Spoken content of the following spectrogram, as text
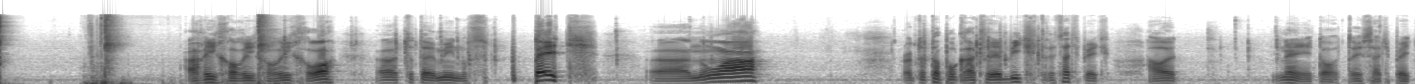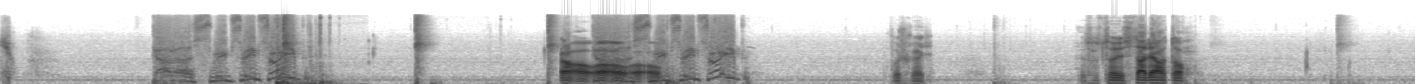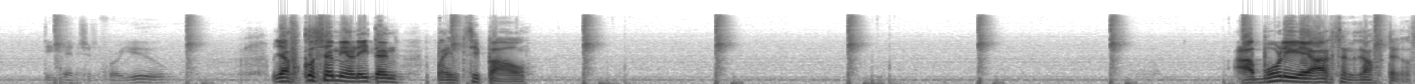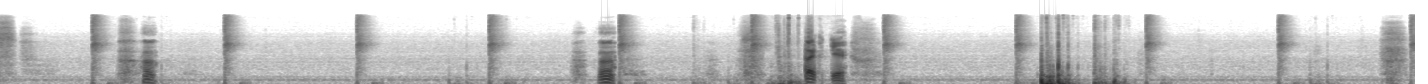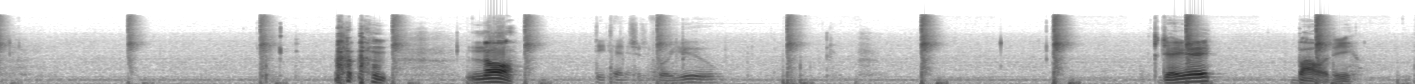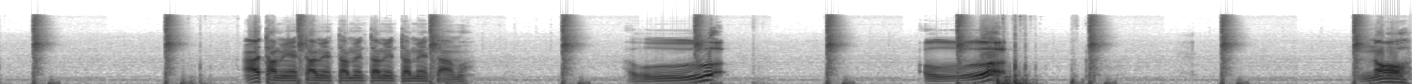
A rýchlo, rýchlo, rýchlo. E, toto je minus 5. E, 0. A toto pokračuje byť 35. Ale nie je to 35. Gotta sweep, sweep, sweep. O, o, o, o, o, o. Sweep, sweep, sweep. Počkaj. To, to je staré auto. Mňa v kose mieli ten principál. A boli je Arsen Rafters. Huh. Hm. Huh. Hm. Pekne. No, Detention for you. kde je Baldi? A tam je, tam je, tam je, tam je, tam je, tam. Uuu. Uuu. No,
